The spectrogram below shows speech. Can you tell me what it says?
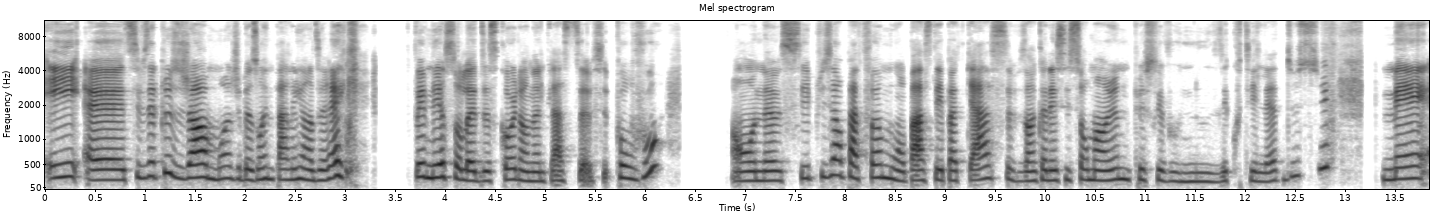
Et euh, si vous êtes plus du genre, moi, j'ai besoin de parler en direct, vous pouvez venir sur le Discord, on a une place euh, pour vous. On a aussi plusieurs plateformes où on passe des podcasts. Vous en connaissez sûrement une puisque vous nous écoutez là-dessus. Mais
